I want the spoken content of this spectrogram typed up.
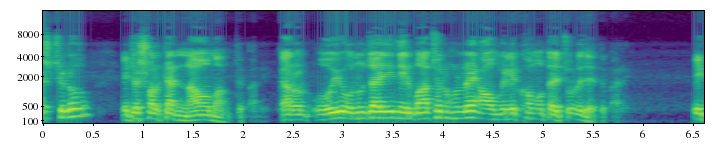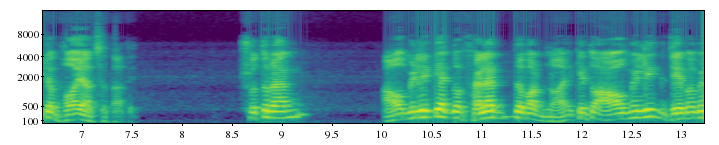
এসেছিল, এটা সরকার নাও মানতে পারে। কারণ ওই অনুযায়ী নির্বাচন হলে আওয়ামী লীগ ক্ষমতায় চলে যেতে পারে। এটা ভয় আছে তাদের। সুতরাং আওয়ামী লীগকে একদম ফেলে দেবার নয়, কিন্তু আওয়ামী লীগ যেভাবে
